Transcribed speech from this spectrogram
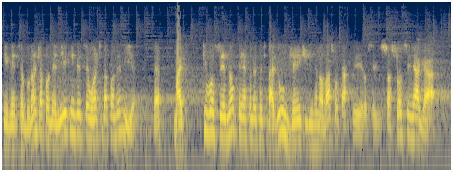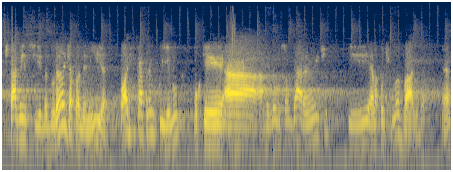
Quem venceu durante a pandemia e quem venceu antes da pandemia. Certo? Mas se você não tem essa necessidade urgente de renovar sua carteira, ou seja, se a sua CNH está vencida durante a pandemia, pode ficar tranquilo, porque a, a resolução garante que ela continua válida. Né?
